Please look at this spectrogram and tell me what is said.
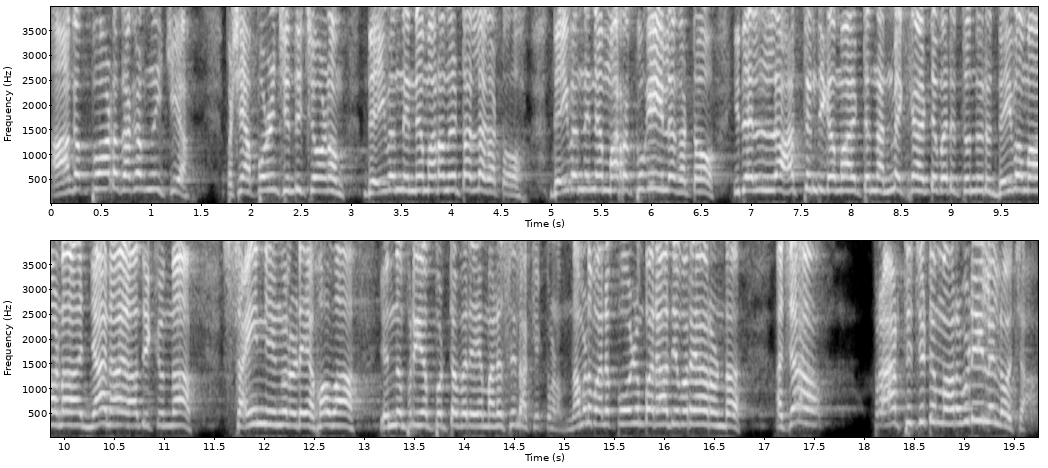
ആകപ്പാടെ തകർന്നു നിൽക്കുക. പക്ഷെ അപ്പോഴും ചിന്തിച്ചോണം ദൈവം നിന്നെ മറന്നിട്ടല്ല കേട്ടോ. ദൈവം നിന്നെ മറക്കുകയില്ല കേട്ടോ. ഇതെല്ലാം ആത്യന്തികമായിട്ട് നന്മയ്ക്കായിട്ട് വരുത്തുന്ന ഒരു ദൈവമാണ് ഞാൻ ആരാധിക്കുന്ന സൈന്യങ്ങളുടെ ഹോവ എന്ന് പ്രിയപ്പെട്ടവരെ മനസ്സിലാക്കിക്കണം. നമ്മൾ പലപ്പോഴും പരാതി പറയാറുണ്ട് അച്ഛാ പ്രാർത്ഥിച്ചിട്ട് മറുപടിയില്ലല്ലോ അച്ഛാ.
